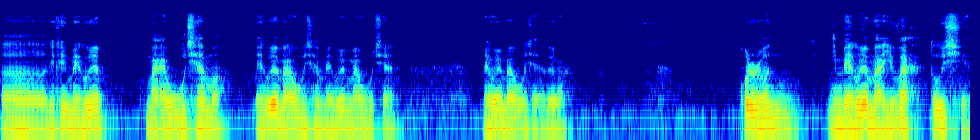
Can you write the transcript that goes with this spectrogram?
呃，你可以每个月买五千嘛，每个月买五千，每个月买五千，每个月买五千，对吧？或者说你你每个月买一万都行，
